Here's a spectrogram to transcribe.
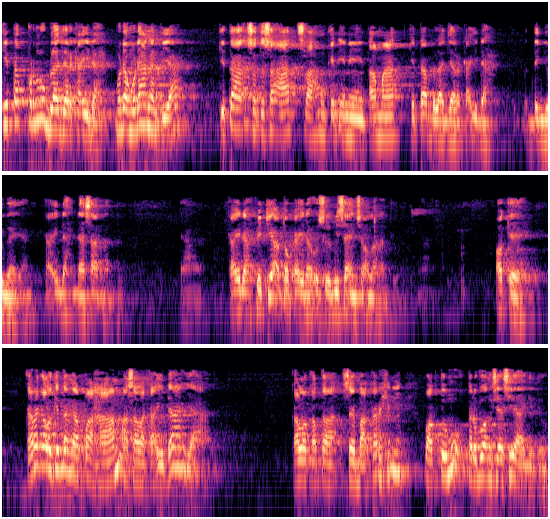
kita perlu belajar kaidah. Mudah-mudahan nanti ya, kita suatu saat setelah mungkin ini tamat kita belajar kaidah penting juga ya kaidah dasar nanti kaidah fikih atau kaidah usul bisa insya Allah nanti. Oke, karena kalau kita nggak paham masalah kaidah ya, kalau kata saya bakar ini waktumu terbuang sia-sia gitu,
